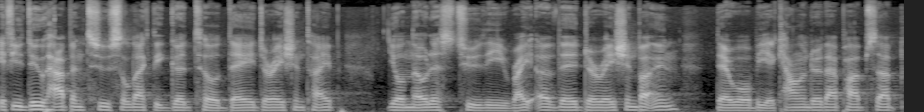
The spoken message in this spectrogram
If you do happen to select the good till day duration type, you'll notice to the right of the duration button, there will be a calendar that pops up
